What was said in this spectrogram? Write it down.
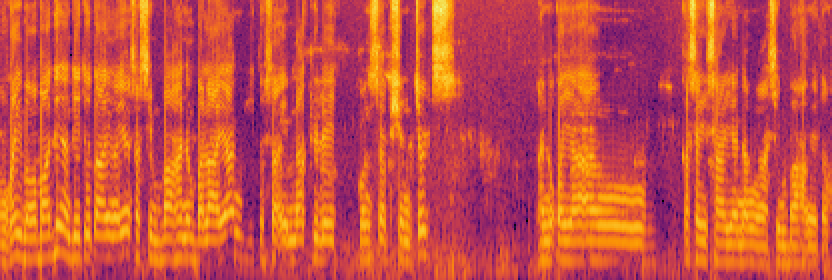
Okay mga buddy, nandito tayo ngayon sa simbahan ng Balayan, dito sa Immaculate Conception Church. Ano kaya ang kasaysayan ng ah, simbahang ito?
